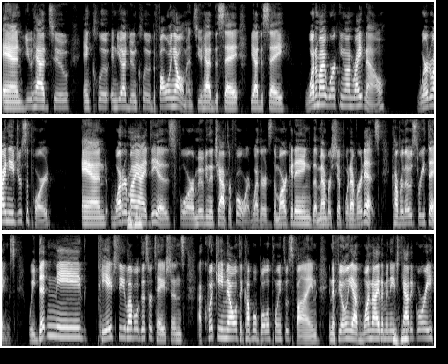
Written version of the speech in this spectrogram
And you had to include, and you had to include the following elements. You had to say, you had to say, what am I working on right now? Where do I need your support? And what are my mm-hmm. ideas for moving the chapter forward whether it's the marketing the membership whatever it is. Cover those three things. We didn't need phd level dissertations. A quick email with a couple bullet points was fine. And if you only had one item in each mm-hmm. category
